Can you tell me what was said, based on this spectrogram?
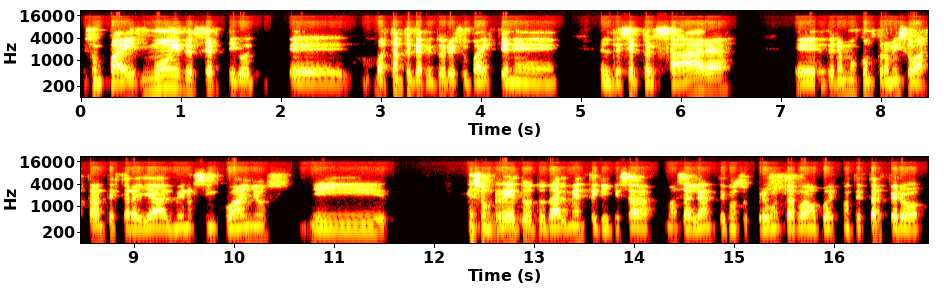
Es un país muy desértico, eh, bastante territorio, su país tiene el desierto del Sahara. Eh, tenemos compromiso bastante estar allá al menos cinco años y es un reto totalmente que quizás más adelante con sus preguntas vamos a poder contestar, pero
